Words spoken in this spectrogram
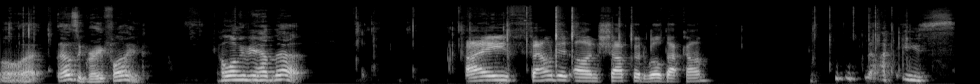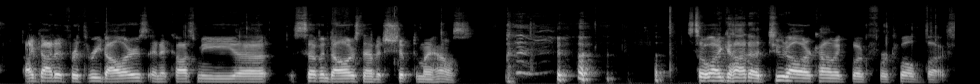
that, that was a great find. How long have you had that? I found it on shopgoodwill.com. Nice. I got it for three dollars, and it cost me uh, seven dollars to have it shipped to my house. so I got a two dollar comic book for twelve bucks.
